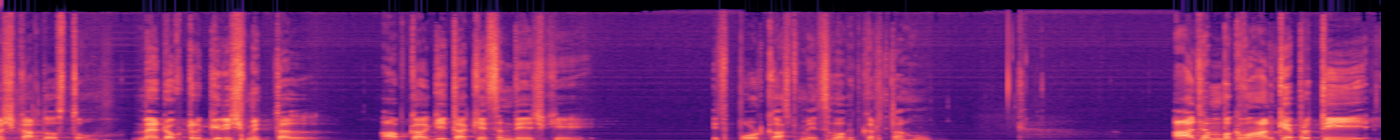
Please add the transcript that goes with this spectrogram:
नमस्कार दोस्तों, मैं डॉक्टर गिरीश मित्तल आपका गीता के संदेश के इस पॉडकास्ट में स्वागत करता हूँ। आज हम भगवान के प्रति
